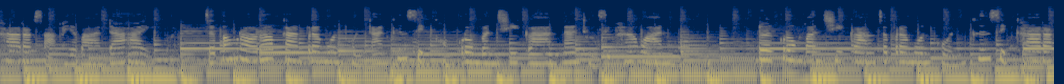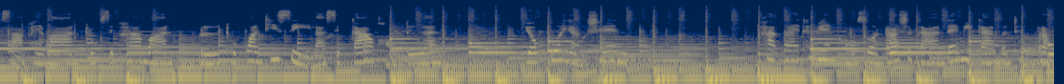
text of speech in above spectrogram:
ค่ารักษาพยาบาลได้ จะต้องรอรอบการประมวลผลการขึ้นสิทธิ์ของกรมบัญชีกลางนานถึง 15 วัน โดยกรมบัญชีกลางจะประมวลผล ขึ้นสิทธิ์ค่ารักษาพยาบาลทุก 15 วัน หรือทุกวันที่ 4 และ 19 ของเดือน ยกตัวอย่างเช่น หากนายทะเบียนของส่วนราชการได้มีการบันทึกปรับ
